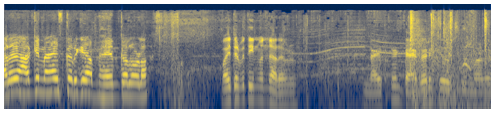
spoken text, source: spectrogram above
अरे आके नाइफ कर गया बहन का लौड़ा। भाई तेरे पे तीन बंदे आ रहे हैं नाइफ ने डैगर के उसको मारे?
